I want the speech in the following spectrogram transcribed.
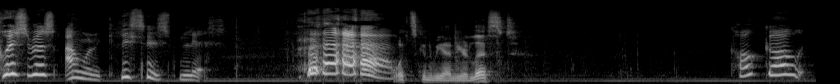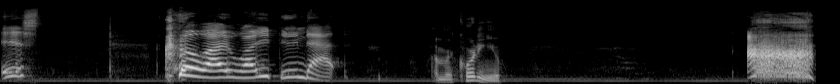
Christmas, I want a Christmas list. What's going to be on your list? Coco is. why, why are you doing that? I'm recording you. Ah!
